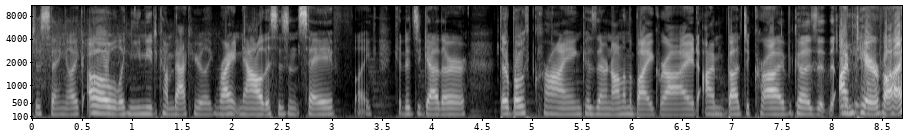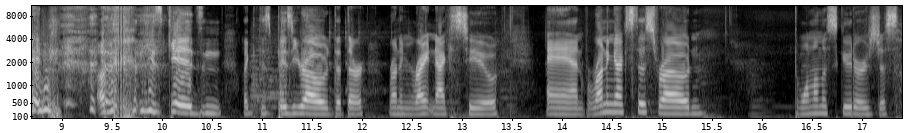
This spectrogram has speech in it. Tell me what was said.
just saying like oh like you need to come back here. Like right now this isn't safe. Like get it together. They're both crying because they're not on the bike ride. I'm about to cry because it, i'm terrified of these kids and like this busy road that they're running right next to. And we're running next to this road. The one on the scooter is just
